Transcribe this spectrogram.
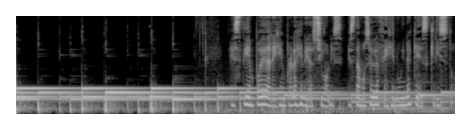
you. Es tiempo de dar ejemplo a las generaciones. Estamos en la fe genuina que es Cristo.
